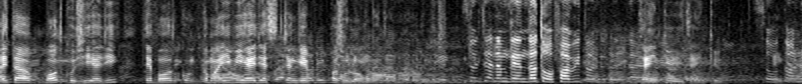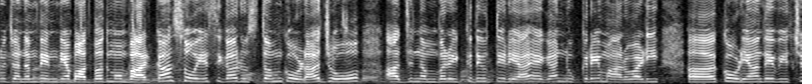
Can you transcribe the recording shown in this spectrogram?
ਅੱਜ ਤਾਂ ਬਹੁਤ ਖੁਸ਼ੀ ਹੈ ਜੀ ਤੇ ਬਹੁਤ ਕ- ਕਮਾਈ ਵੀ ਹੈ ਜੀ ਚੰਗੇ ਪਸ਼ੂ ਲਾਉਂਗੇ ਤਾਂ। ਸੋ ਜਨਮ ਦਿਨ ਦਾ ਤੋਹਫਾ ਵੀ ਤੁਹਾਨੂੰ ਦਿੱਤਾ ਹੈ thank you ji thank you so ਤੁਹਾਨੂੰ ਜਨਮ ਦਿਨ ਦੀਆਂ ਬਹੁਤ-ਬਹੁਤ ਮੁਬਾਰਕਾਂ। ਸੋ ਇਹ ਸੀਗਾ ਰੁਸਤਮ ਘੋੜਾ ਜੋ ਅੱਜ ਨੰਬਰ 1 ਦੇ ਉੱਤੇ ਰਿਹਾ ਹੈਗਾ ਨੁਕਰੇ ਮਾਰਵਾੜੀ ਅ, ਘੋੜਿਆਂ ਦੇ ਵਿੱਚ।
